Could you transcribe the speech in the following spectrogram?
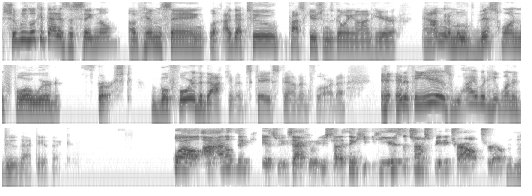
should we look at that as a signal of him saying, "Look, I've got two prosecutions going on here, and I'm going to move this one forward first before the documents case down in Florida. And, and if he is, why would he want to do that, do you think? Well, I, I, don't think it's exactly what you said. I think he, he used the term speedy trial, true. Mm-hmm.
